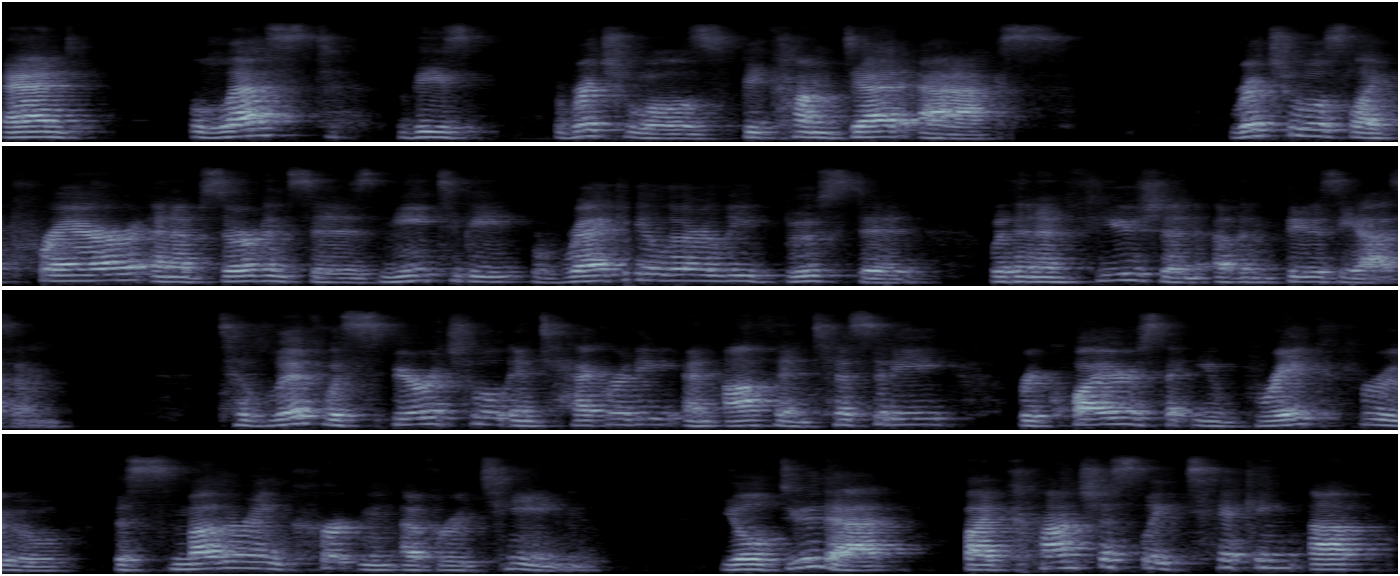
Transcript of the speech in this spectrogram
And lest these rituals become dead acts, rituals like prayer and observances need to be regularly boosted with an infusion of enthusiasm. To live with spiritual integrity and authenticity requires that you break through the smothering curtain of routine. You'll do that by consciously ticking up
